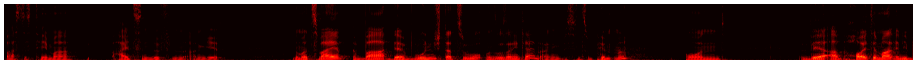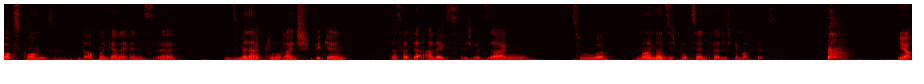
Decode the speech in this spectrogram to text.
was das Thema Heizen, Lüften angeht. Nummer zwei war der Wunsch dazu, unsere Sanitäranlagen ein bisschen zu pimpen. Und wer ab heute mal in die Box kommt, darf man gerne ins, äh, ins Männerklo reinspickeln. Das hat der Alex, ich würde sagen, zu 99% fertig gemacht jetzt. Ja,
